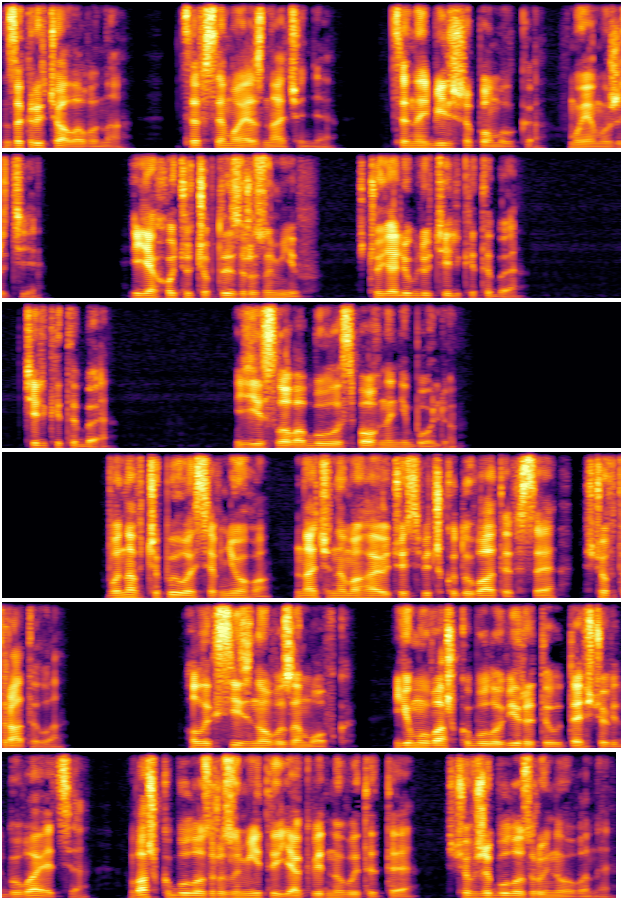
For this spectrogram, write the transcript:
закричала вона. Це все має значення. Це найбільша помилка в моєму житті. І я хочу, щоб ти зрозумів, що я люблю тільки тебе, тільки тебе. Її слова були сповнені болю. Вона вчепилася в нього, наче намагаючись відшкодувати все, що втратила. Олексій знову замовк. Йому важко було вірити у те, що відбувається, важко було зрозуміти, як відновити те, що вже було зруйноване.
